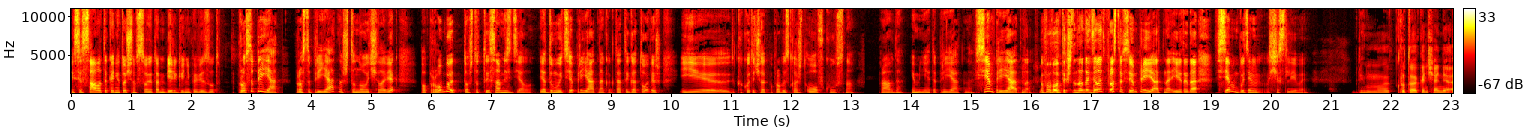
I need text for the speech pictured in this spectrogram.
Если сало, так они точно в свою там Бельгию не повезут. Просто приятно. Просто приятно, что новый человек попробует то, что ты сам сделал. Я думаю, тебе приятно, когда ты готовишь, и какой-то человек попробует и скажет, о, вкусно. Правда? И мне это приятно. Всем приятно. Вот, так что надо делать просто всем приятно. И тогда все мы будем счастливы. Блин, крутое окончание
